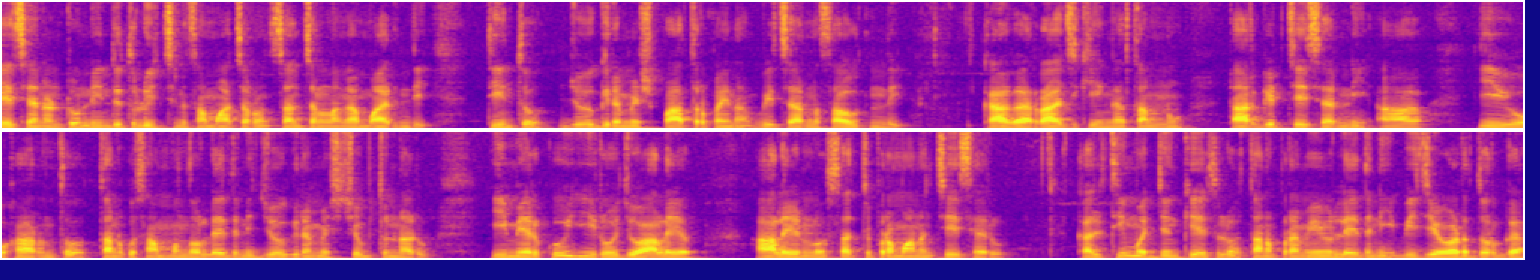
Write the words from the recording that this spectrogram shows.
చేశానంటూ నిందితులు ఇచ్చిన సమాచారం సంచలనంగా మారింది. దీంతో జోగి రమేష్ పాత్రపైన విచారణ సాగుతుంది. కాగా రాజకీయంగా తనను టార్గెట్ చేశారని ఆ ఈ వ్యవహారంతో తనకు సంబంధం లేదని జోగి రమేష్ చెబుతున్నారు. ఈ మేరకు ఈరోజు ఆలయ ఆలయంలో సత్యప్రమాణం చేశారు. కల్తీ మద్యం కేసులో తన ప్రమేయం లేదని విజయవాడ దుర్గా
